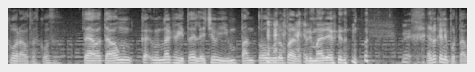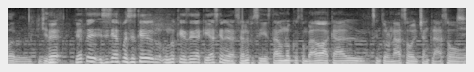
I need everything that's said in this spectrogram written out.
cobraba otras cosas. Te daba, te daba un una cajita de leche y un pan todo duro para la primaria. es lo que le importaba. Fíjate, sí, sí, pues es que uno que es de aquellas generaciones, pues sí, está uno acostumbrado acá al cinturonazo, el chanclazo. Sí.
